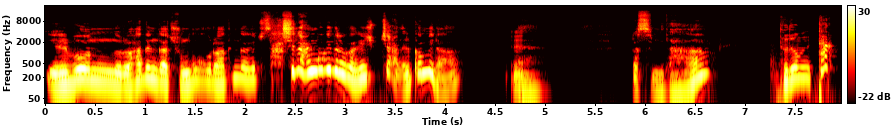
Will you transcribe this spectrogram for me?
일본으로 하든가 중국으로 하든가 사실은 한국에 들어가기 쉽지 않을 겁니다 음. 네. 그렇습니다 두둠탁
